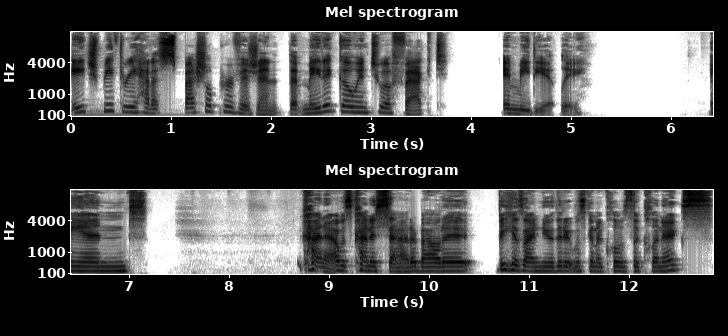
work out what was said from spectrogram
HB3 had a special provision that made it go into effect immediately. And kind of I was kind of sad about it because I knew that it was going to close the clinics.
